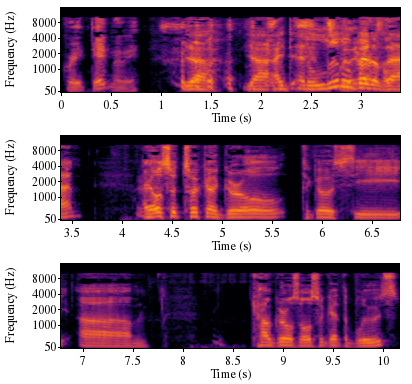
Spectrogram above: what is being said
great date movie. yeah. Yeah. I did a little really bit of artful. that. I also took a girl to go see, um, Cowgirls Also Get the Blues.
